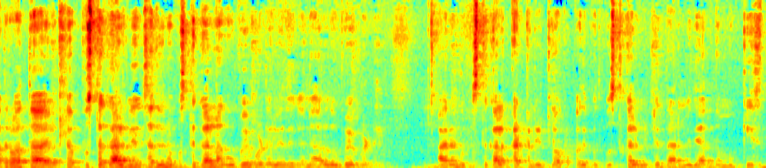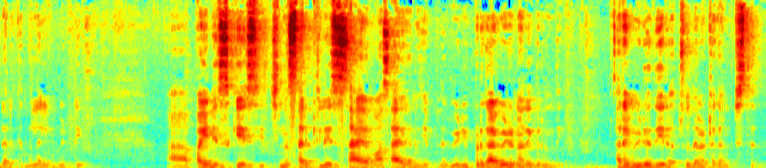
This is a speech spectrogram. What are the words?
ఆ తర్వాత ఇట్లా పుస్తకాలు నేను చదివిన పుస్తకాలు నాకు ఉపయోగపడలేదు కానీ ఆ రోజు ఉపయోగపడ్డాయి. ఆ రెండు పుస్తకాల కట్టలు ఇట్లా ఒక పది పది పుస్తకాలు పెట్టి దాని మీద అద్దం ముక్కేసి దాని కింద లైట్ పెట్టి పైన ఇసుకేసి చిన్న సర్కిల్ వేసి సాయ మా సాయ గారిని చెప్పిన వీడియో ఇప్పటికి ఆ వీడియో నా దగ్గర ఉంది. అరే వీడియో తీరా చూద్దాం ఎట్లా కనిపిస్తుంది.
